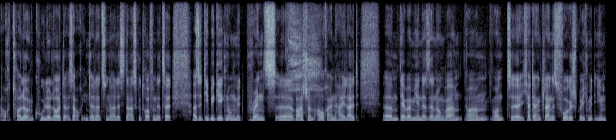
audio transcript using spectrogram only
auch tolle und coole Leute, also auch internationale Stars getroffen in der Zeit. Also die Begegnung mit Prince äh, war schon auch ein Highlight, ähm, der bei mir in der Sendung war. Ähm, und äh, ich hatte ein kleines Vorgespräch mit ihm.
